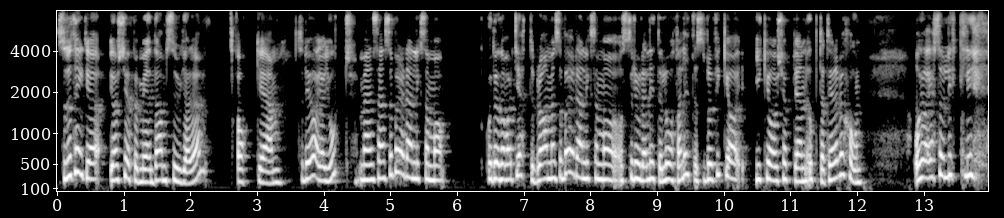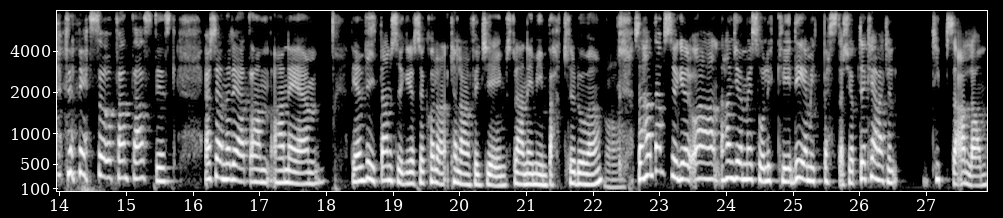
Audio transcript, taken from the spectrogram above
Så då tänkte jag, jag köper mig en dammsugare och eh, så det har jag gjort. Men sen så började den liksom att och den har varit jättebra men så började den liksom att strula lite och låta lite så då fick jag, gick jag och köpte en uppdaterad version. Och jag är så lycklig. Den är så fantastisk. Jag känner det att han, han är... Det är en vit dammsugare så jag kallar, kallar honom för James för han är min butler då. Va? Så han dammsuger och han, han gör mig så lycklig. Det är mitt bästa köp. Det kan jag verkligen tipsa alla om.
